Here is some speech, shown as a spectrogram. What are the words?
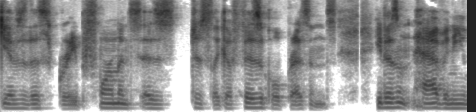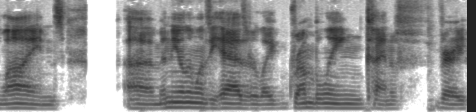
gives this great performance as just like a physical presence. He doesn't have any lines, um, and the only ones he has are like grumbling, kind of very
